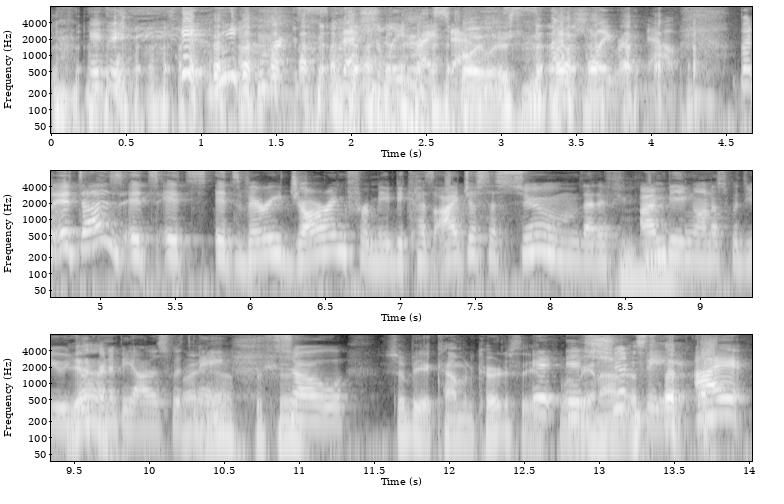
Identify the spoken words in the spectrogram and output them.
especially right now. Spoilers. now. Especially right now. But it does. It's it's it's very jarring for me because I just assume that if mm-hmm. I'm being honest with you, you're going to be honest with Right. me. Yeah, for sure. So Should be a common courtesy. it, it should honest. be. I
